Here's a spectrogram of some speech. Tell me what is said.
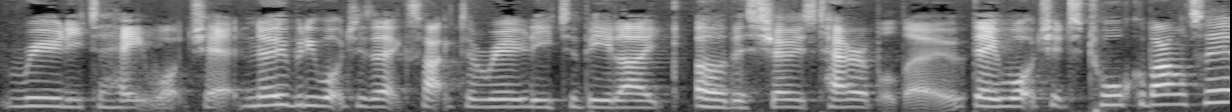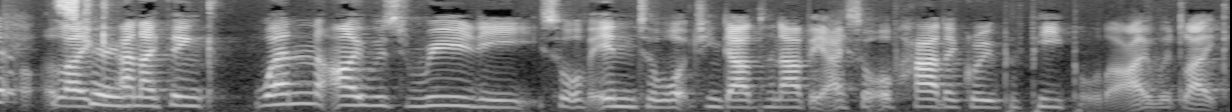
really to hate watch it. Nobody watches X Factor really to be like, oh, this show is terrible though. They watch it to talk about it. It's like, true. and I think when I was really sort of into watching Downton Abbey, I sort of had a group of people that I would like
